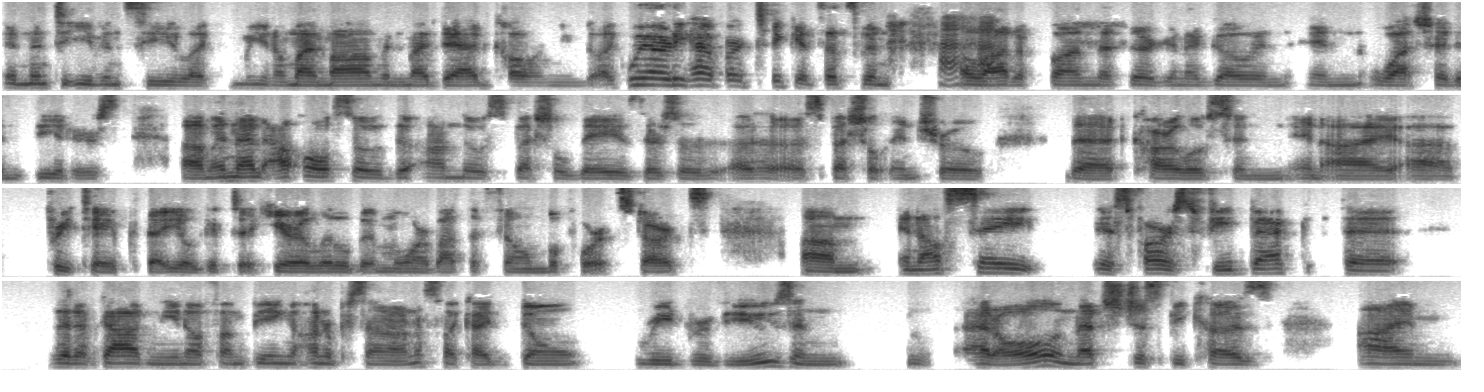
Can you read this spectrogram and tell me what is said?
and then to even see like you know my mom and my dad calling me like we already have our tickets. That's been a lot of fun that they're gonna go and, and watch it in theaters. Um, and that also the, on those special days, there's a, a, a special intro that Carlos and and I uh, pre-taped that you'll get to hear a little bit more about the film before it starts. Um, and I'll say as far as feedback that that I've gotten, you know, if I'm being 100% honest, like I don't read reviews and at all, and that's just because I'm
